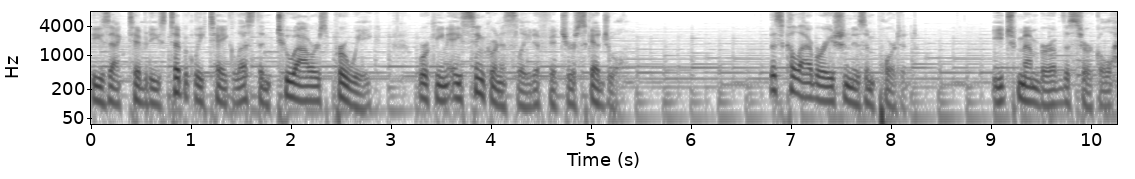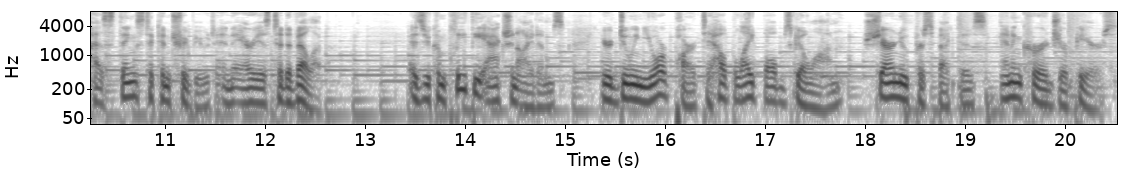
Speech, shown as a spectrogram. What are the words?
These activities typically take less than two hours per week, working asynchronously to fit your schedule. This collaboration is important. Each member of the circle has things to contribute and areas to develop. As you complete the action items, you're doing your part to help light bulbs go on, share new perspectives, and encourage your peers.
